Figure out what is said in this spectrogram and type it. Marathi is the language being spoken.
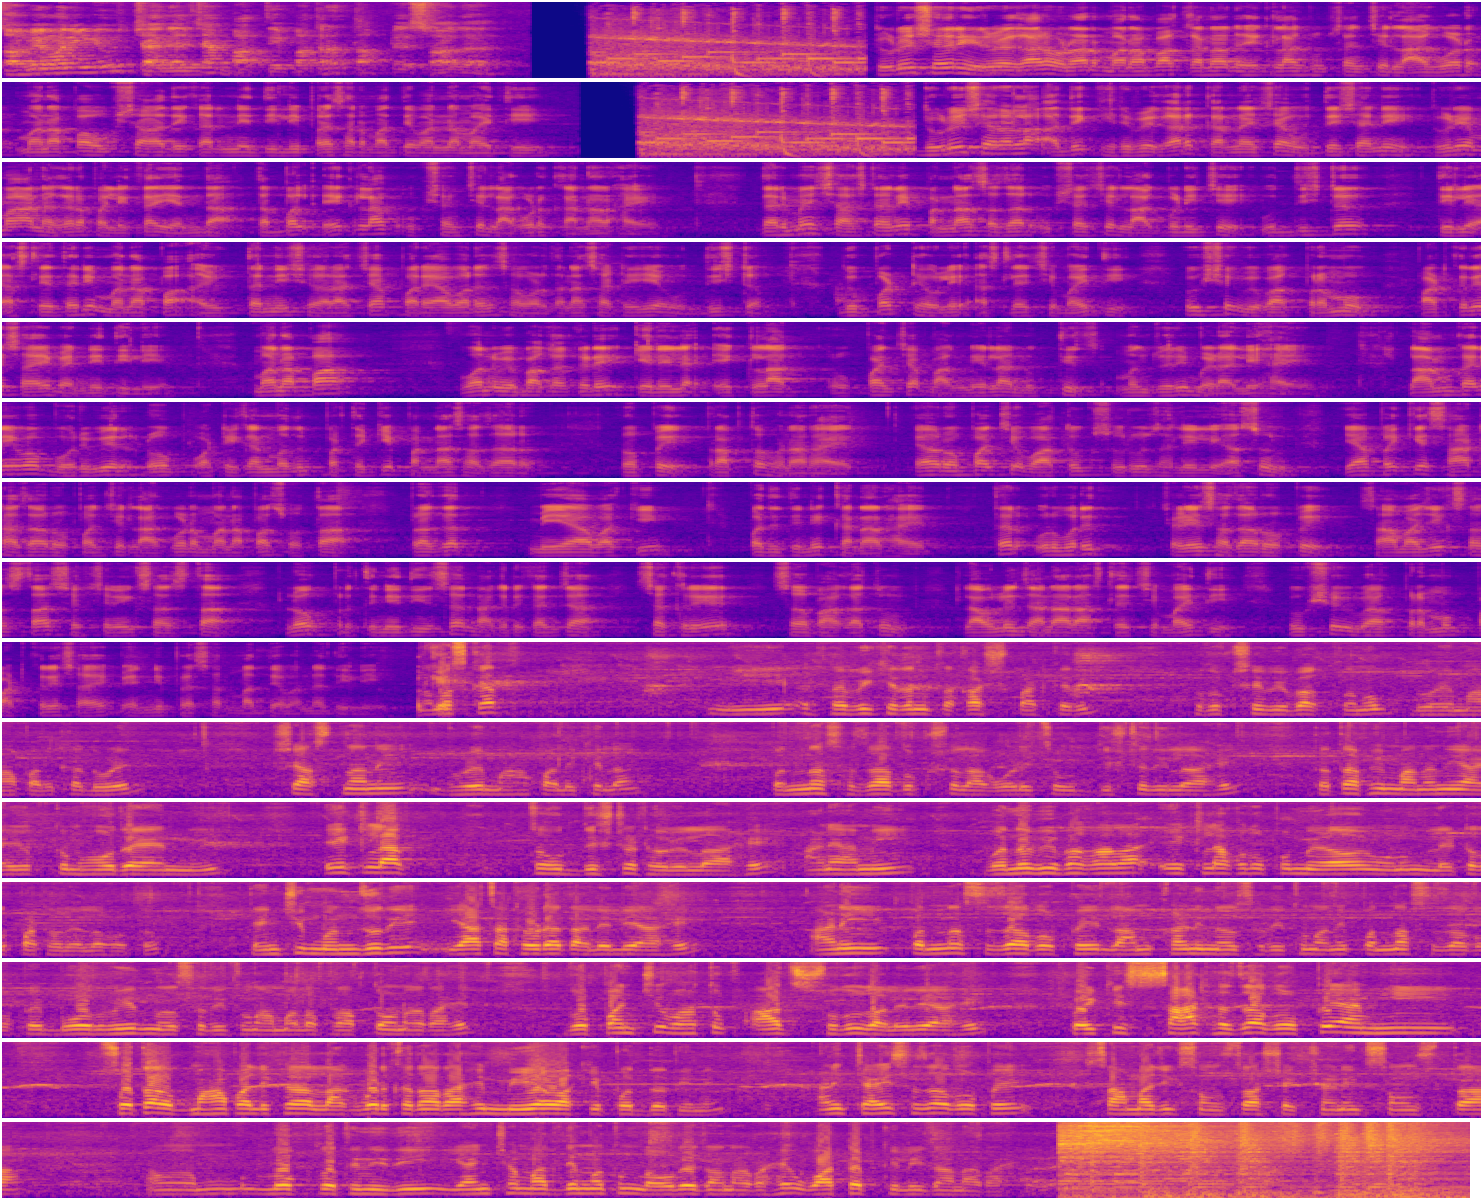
स्वाभिमानी न्यूज चॅनलच्या बातमीपत्रात आपले स्वागत. धुळे शहर हिरवेगार होणार मनापा करणार एक लाख वृक्षांची लागवड मनापा वृक्ष अधिकाऱ्यांनी दिली प्रसारमाध्यमांना माहिती. धुळे शहराला अधिक हिरवेगार करण्याच्या उद्देशाने धुळे महानगरपालिका यंदा तब्बल एक लाख वृक्षांची लागवड करणार आहे. दरम्यान शासनाने पन्नास हजार वृक्षाचे लागवडीचे उद्दिष्ट दिले असले तरी मनापा आयुक्तांनी शहराच्या पर्यावरण संवर्धनासाठी हे उद्दिष्ट दुप्पट ठेवले असल्याची माहिती वृक्ष विभाग प्रमुख पाटकरे साहेब यांनी दिली मनपा वन विभागाकडे केलेल्या एक लाख रोपांच्या मागणीला नुकतीच मंजुरी मिळाली आहे. लांबकानी व बोरवीर रोप वाटिकांमधून प्रत्येकी पन्नास हजार रोपे प्राप्त होणार आहेत. या रोपांची वाहतूक सुरू झालेली असून यापैकी साठ हजार रोपांची लागवड मनापा स्वतः प्रगत मियावाकी पद्धतीने करणार आहेत. तर उर्वरित चाळीस हजार रोपे सामाजिक संस्था शैक्षणिक संस्था लोकप्रतिनिधींसह नागरिकांच्या सक्रिय सहभागातून लावले जाणार असल्याची माहिती वृक्ष विभाग प्रमुख पाटकरे साहेब यांनी प्रसारमाध्यमांना दिली. नमस्कार. मी रविकिरण प्रकाश पाटकरी वृक्ष विभाग प्रमुख धुळे महापालिका धुळे. शासनाने धुळे महापालिकेला पन्नास हजार वृक्ष लागवडीचं उद्दिष्ट दिलं आहे. तथापि माननीय आयुक्त महोदयांनी एक लाखचं उद्दिष्ट ठेवलेलं आहे आणि आम्ही वनविभागाला एक लाख रोपं मिळावे म्हणून लेटर पाठवलेलं होतं. त्यांची मंजुरी याच आठवड्यात आलेली आहे आणि पन्नास हजार रोपे लांबखाणी नर्सरीतून आणि पन्नास हजार रोपे बोरवीर नर्सरीतून आम्हाला प्राप्त होणार आहेत. रोपांची वाहतूक आज सुरू झालेली आहे. पैकी साठ हजार रोपे आम्ही स्वतः महापालिका लागवड करणार आहे मियावाकी पद्धतीने. आणि चाळीस हजार रुपये सामाजिक संस्था शैक्षणिक संस्था लोकप्रतिनिधी यांच्या माध्यमातून लावले जाणार आहे वाटप केली जाणार आहे.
